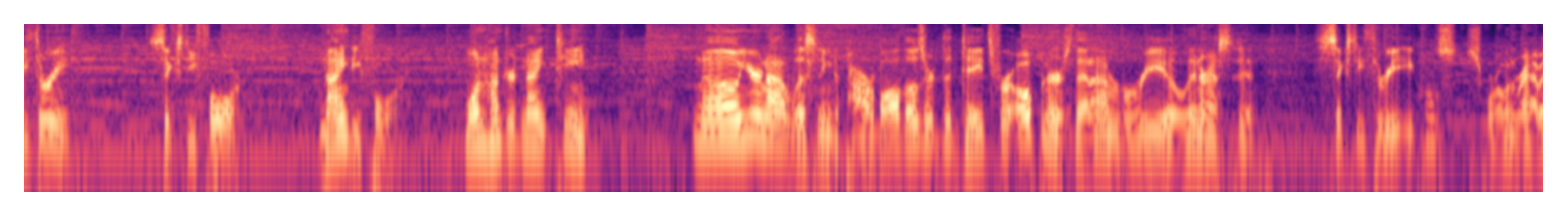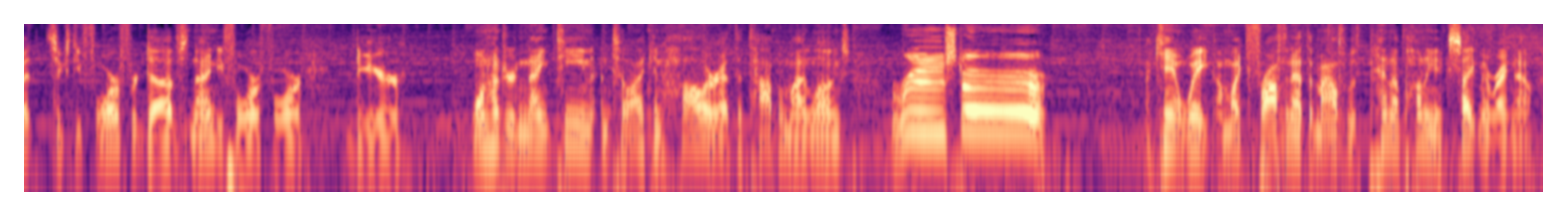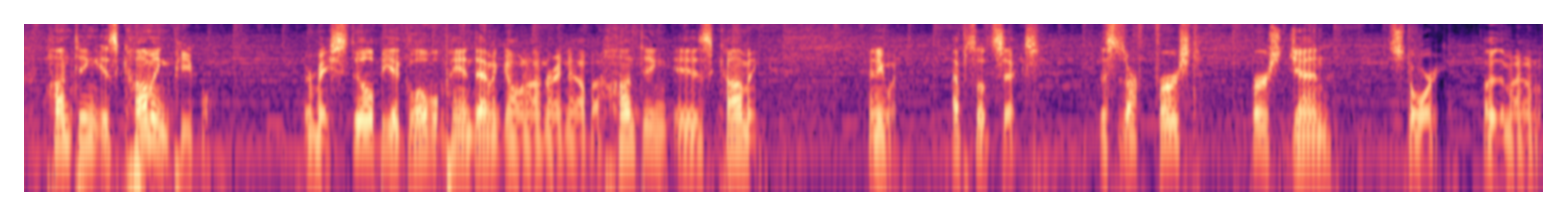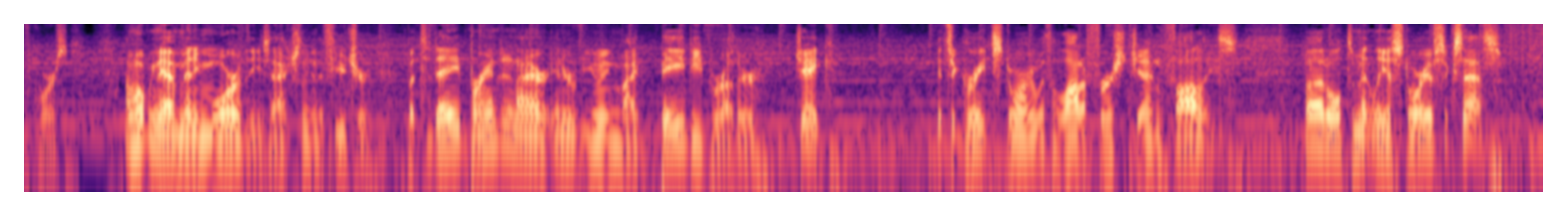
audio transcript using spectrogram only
Sixty-three, sixty-four, ninety-four, one hundred nineteen. No, you're not listening to Powerball. Those are the dates for openers that I'm real interested in. 63 equals squirrel and rabbit, 64 for doves, 94 for deer, 119 until I can holler at the top of my lungs, Rooster! I can't wait. I'm like frothing at the mouth with pent up hunting excitement right now. Hunting is coming, people. There may still be a global pandemic going on right now, but hunting is coming. Anyway, episode 6. This is our first first gen story, other than my own, of course. I'm hoping to have many more of these actually in the future, but today Brandon and I are interviewing my baby brother, Jake. It's a great story with a lot of first gen follies, but ultimately a story of success.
